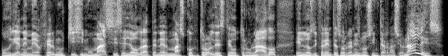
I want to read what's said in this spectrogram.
podrían emerger muchísimo más si se logra tener más control de este otro lado en los diferentes organismos internacionales.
